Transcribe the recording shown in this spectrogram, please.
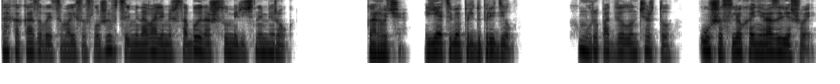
Так, оказывается, мои сослуживцы именовали между собой наш сумеречный мирок. «Короче, я тебя предупредил». Хмуро подвел он черту. «Уши с Лёхой не развешивай».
